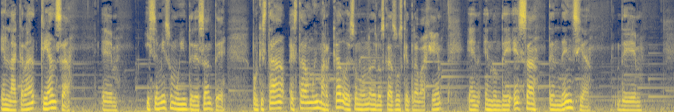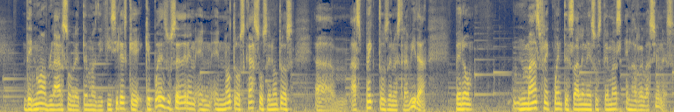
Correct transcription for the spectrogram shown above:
en la crianza. Em, y se me hizo muy interesante porque está, estaba muy marcado eso en uno de los casos que trabajé en, en donde esa tendencia de, de no hablar sobre temas difíciles que, que puede suceder en, en, en, otros casos, en otros aspectos de nuestra vida, pero más frecuentes salen esos temas en las relaciones.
